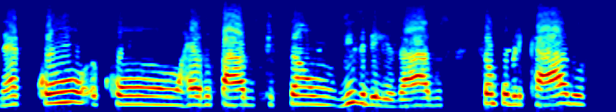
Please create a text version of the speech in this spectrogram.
né, com, com resultados que são visibilizados, são publicados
